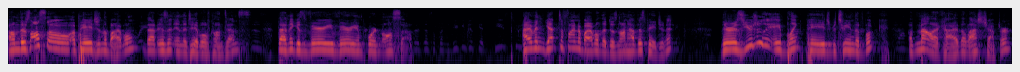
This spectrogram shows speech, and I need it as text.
Um, there's also a page in the Bible that isn't in the table of contents that I think is very, very important also. I haven't yet to find a Bible that does not have this page in it. There is usually a blank page between the book of Malachi, the last chapter,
